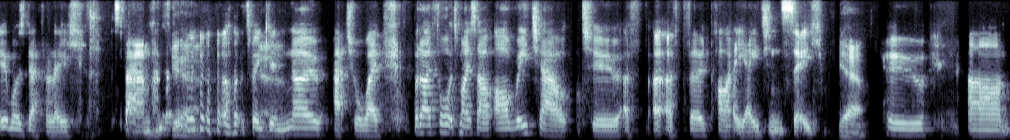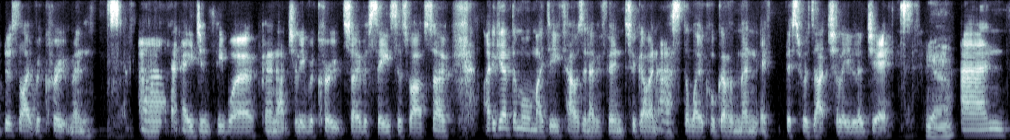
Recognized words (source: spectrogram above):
it was definitely spam. Yeah. I was thinking, Yeah. no actual way. But I thought to myself, I'll reach out to a, a, third party agency Yeah. who um, does like recruitment and agency work and actually recruits overseas as well. So I gave them all my details and everything to go and ask the local government if this was actually legit. Yeah. And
